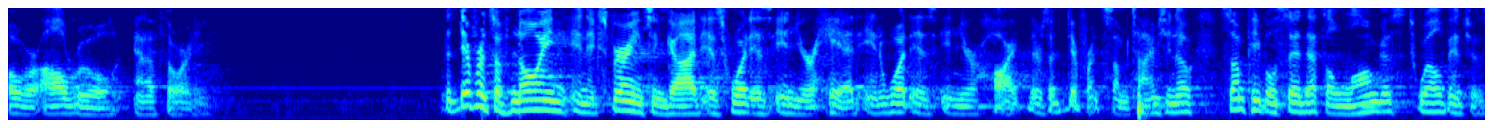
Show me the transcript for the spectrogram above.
over all rule and authority. The difference of knowing and experiencing God is what is in your head and what is in your heart. There's a difference sometimes. You know, some people said that's the longest 12 inches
